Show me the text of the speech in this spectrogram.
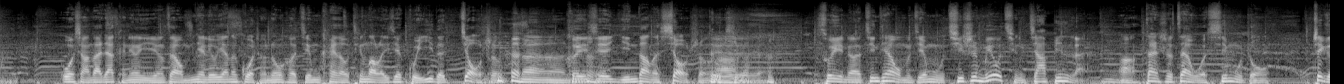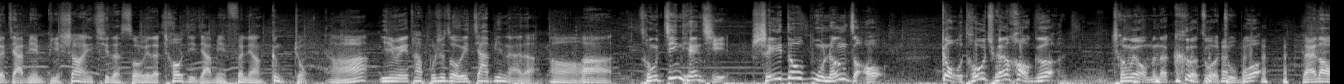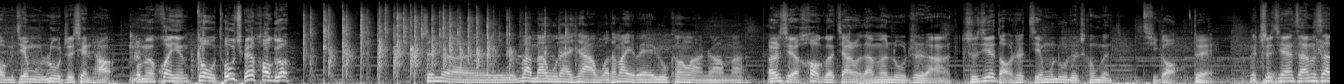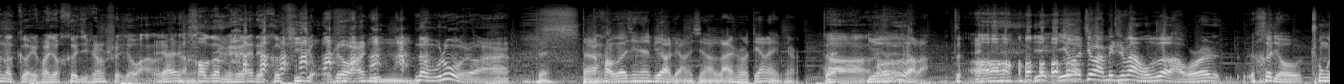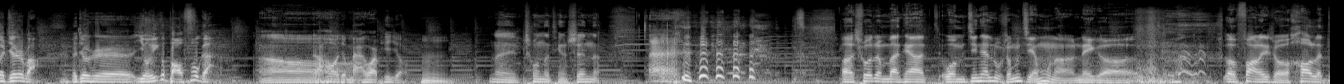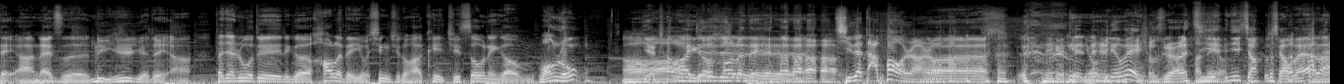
我想大家肯定已经在我们念留言的过程中和节目开头听到了一些诡异的叫声 嗯，和一些淫荡的笑声啊对对。对所以呢，今天我们节目其实没有请嘉宾来啊，但是在我心目中，这个嘉宾比上一期的所谓的超级嘉宾分量更重，啊因为他不是作为嘉宾来的哦啊。从今天起，谁都不能走，狗头拳浩哥。成为我们的客座主播，来到我们节目录制现场，我们欢迎狗头拳浩哥。真的万般无奈下，我他妈也被入坑了，你知道吗？而且浩哥加入咱们录制啊，直接导致节目录制成本提高。对，之前咱们三个搁一块儿就喝几瓶水就完然了，浩哥每回还得喝啤酒，这玩意儿你 弄不住这玩意儿。对。但是浩哥今天比较良心啊，来的时候掂了一瓶，对啊因为饿了。哦，因因为今晚没吃饭，我饿了，我说喝酒冲个筋儿吧，就是有一个饱腹感，哦，然后我就买了罐啤酒。嗯，那你冲的挺深的。呃，说这么半天啊，我们今天录什么节目呢？那个，呃，放了一首《Holiday》啊，来自绿日乐队啊。大家如果对这个《Holiday》有兴趣的话，可以去搜那个王蓉。也唱过一个《Holiday》，骑在大炮上是吧？那个那那是另外一首歌，你你想想歪了。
